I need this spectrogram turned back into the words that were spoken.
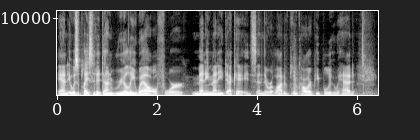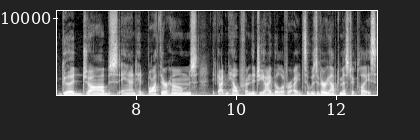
And it was a place that had done really well for many, many decades. And there were a lot of blue collar people who had good jobs and had bought their homes. They'd gotten help from the GI Bill of Rights. It was a very optimistic place.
